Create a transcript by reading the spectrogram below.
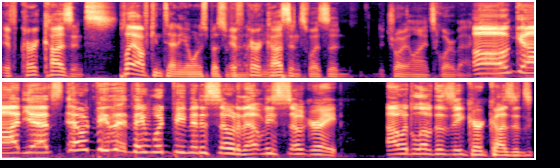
if Kirk Cousins, Playoff contending. I want to specify. if that, Kirk yeah. Cousins was the Detroit Lions quarterback, Oh God, yes, that would be. The, they would be Minnesota. That would be so great. I would love to see Kirk Cousins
